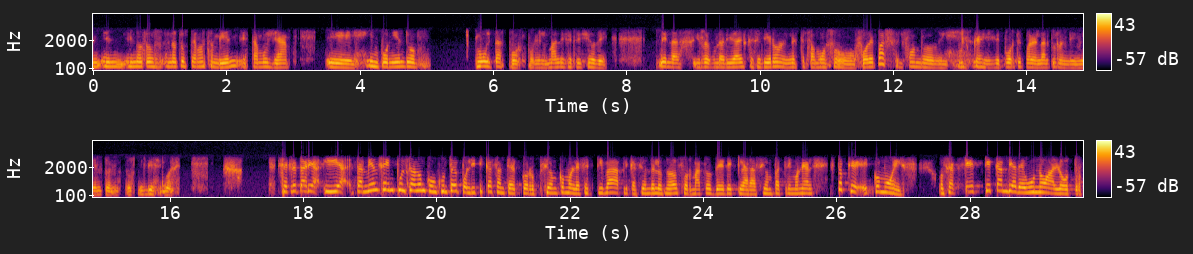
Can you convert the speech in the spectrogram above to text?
en, en, otros en otros temas también estamos ya eh, imponiendo multas por por el mal ejercicio de de las irregularidades que se dieron en este famoso FODEPAS, el Fondo de, okay. de Deporte para el Alto Rendimiento en 2019. Secretaria, y ah, también se ha impulsado un conjunto de políticas anticorrupción como la efectiva aplicación de los nuevos formatos de declaración patrimonial. ¿Esto qué, cómo es? O sea, ¿qué, qué cambia de uno al otro?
